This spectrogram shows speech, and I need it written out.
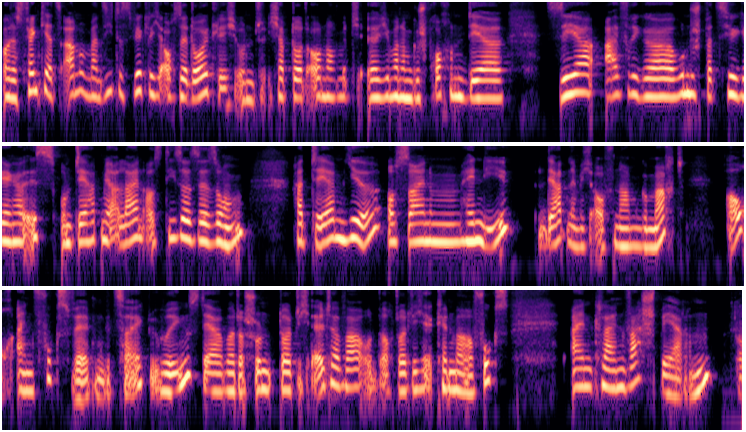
Aber das fängt jetzt an und man sieht es wirklich auch sehr deutlich. Und ich habe dort auch noch mit äh, jemandem gesprochen, der sehr eifriger Hundespaziergänger ist. Und der hat mir allein aus dieser Saison, hat der mir aus seinem Handy, der hat nämlich Aufnahmen gemacht, auch einen Fuchswelpen gezeigt übrigens, der aber doch schon deutlich älter war und auch deutlich erkennbarer Fuchs, einen kleinen Waschbären Oh.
